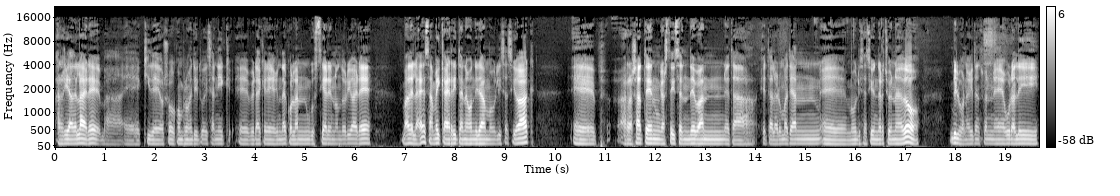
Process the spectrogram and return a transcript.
argia dela ere, ba, e, kide oso komprometitua izanik e, berak ere egindako lan guztiaren ondorioa ere badela ez, amaika herritan egon dira mobilizazioak, e, arrasaten gazteizen deban eta eta larun batean e, mobilizazio indartsuena edo Bilbon egiten zuen e, guraldi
